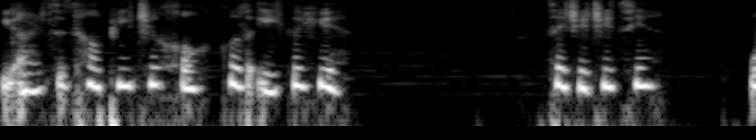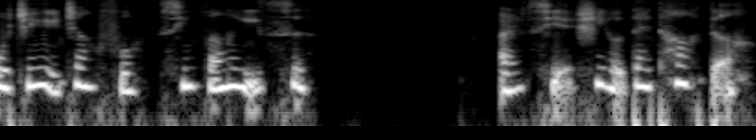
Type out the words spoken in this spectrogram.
与儿子操逼之后，过了一个月。在这之间，我只与丈夫行房了一次，而且是有带套的。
